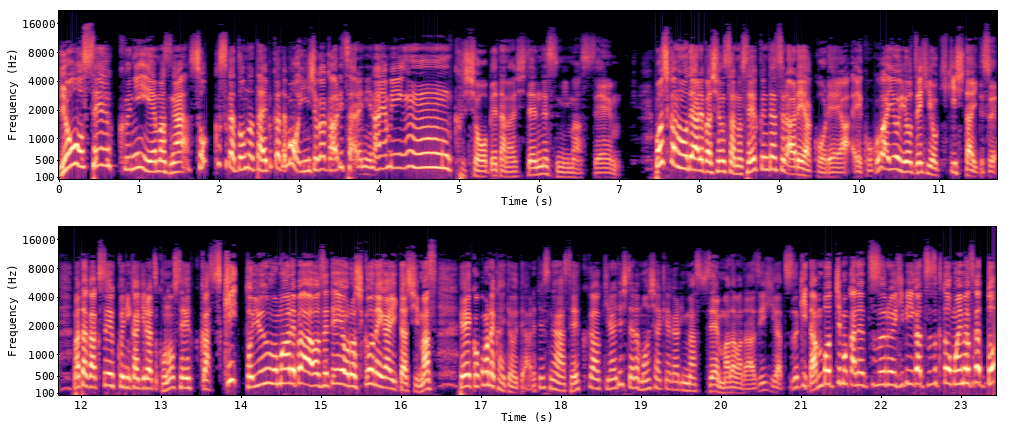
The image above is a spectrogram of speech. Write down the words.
両制服に言えますが、ソックスがどんなタイプかでも印象が変わりさらに悩み、うーん、苦笑ベタな視点ですみません。もし可能であれば、しゅんさんの制服に対するあれやこれや、えここが良いよぜひお聞きしたいです。また学生服に限らずこの制服が好きというのもあれば合わせてよろしくお願いいたします。えー、ここまで書いておいてあれですが、制服がお嫌いでしたら申し訳ありません。まだまだぜひが続き、ダンボッチも加熱する日々が続くと思いますが、ど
